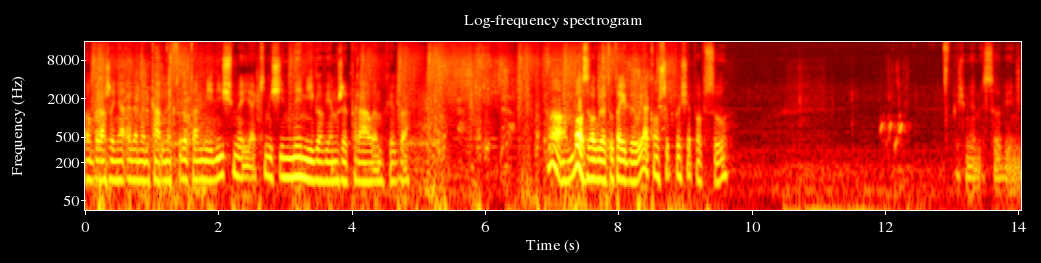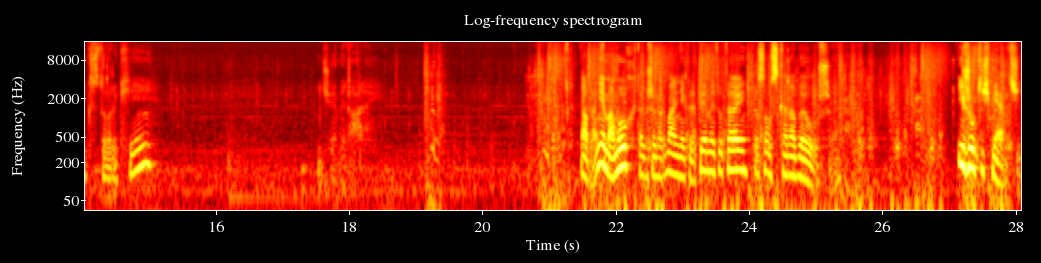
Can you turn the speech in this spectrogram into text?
obrażenia elementarne, które tam mieliśmy i jakimiś innymi go wiem, że prałem chyba. O, boss w ogóle tutaj był, jak on szybko się popsuł. Weźmiemy sobie miksturki. Idziemy dalej. Dobra, nie ma much, także normalnie klepiemy tutaj. To są skarabeusze. I żółki śmierci.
